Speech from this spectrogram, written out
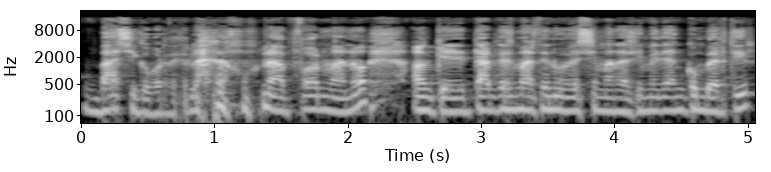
básico, por decirlo de alguna forma, ¿no? Aunque tardes más de nueve semanas y media en convertir,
